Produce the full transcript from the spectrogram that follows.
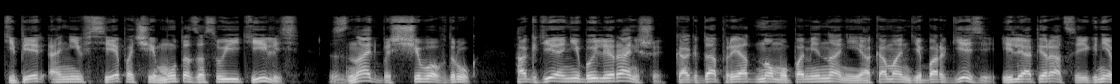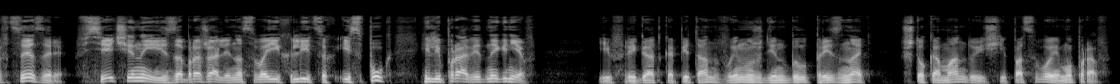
Теперь они все почему-то засуетились. Знать бы с чего вдруг. А где они были раньше, когда при одном упоминании о команде Баргези или операции Гнев Цезаря все чины изображали на своих лицах испуг или праведный гнев? И фрегат-капитан вынужден был признать, что командующий по-своему прав.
